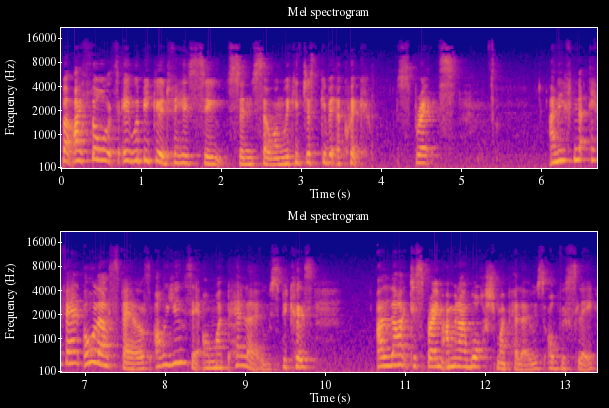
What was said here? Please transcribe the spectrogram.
But I thought it would be good for his suits and so on. We could just give it a quick spritz and if, if all else fails, I'll use it on my pillows because I like to spray, I mean, I wash my pillows, obviously,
